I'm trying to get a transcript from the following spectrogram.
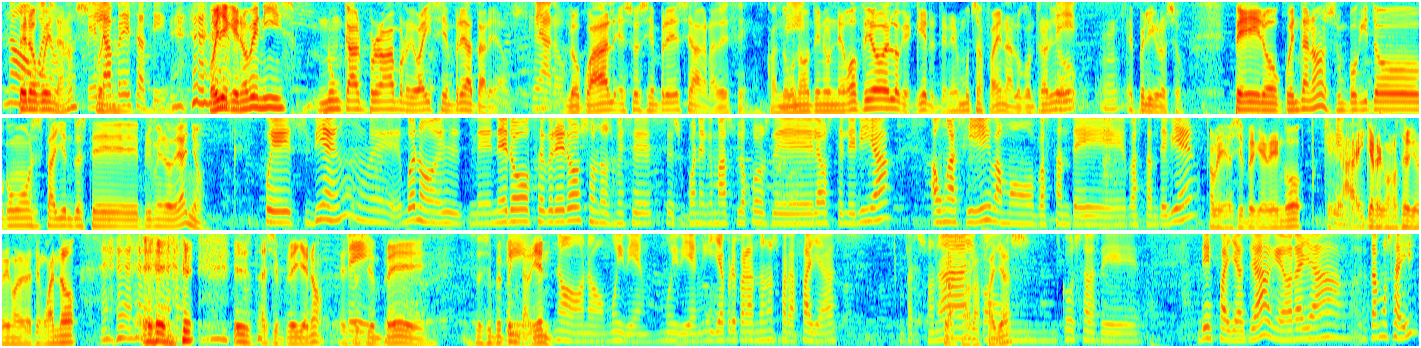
No, Pero bueno, cuéntanos, El cuéntanos. hambre es así. Oye, que no venís nunca al programa porque vais siempre atareados. Claro. Lo cual, eso siempre se agradece. Cuando Sí. uno tiene un negocio es lo que quiere, tener mucha faena. Lo contrario Sí. mm, es peligroso. Pero cuéntanos un poquito cómo os está yendo este primero de año. Pues bien, bueno, eh, enero, febrero son los meses, se supone que más flojos de la hostelería. Aún así, vamos bastante, bastante bien. A ver, yo siempre que vengo, que Siempre. hay que reconocer que vengo de vez en cuando, eh, está siempre lleno. Eso Sí. siempre, eso siempre Sí, pinta bien. No, no, muy bien, muy bien. Y ya preparándonos para fallas personal, Ostras, ¿ahora con fallas? cosas de, de fallas ya, que ahora ya estamos ahí.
